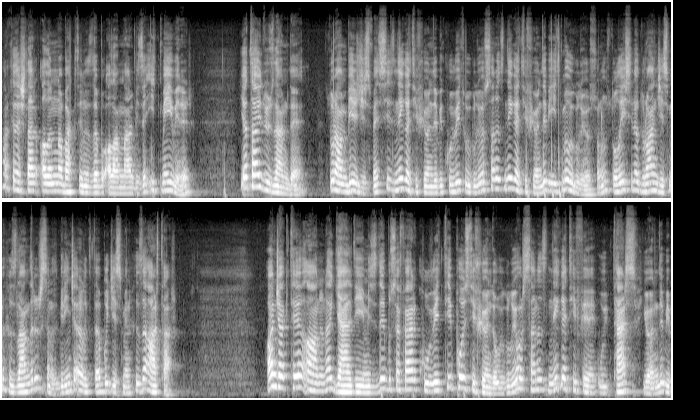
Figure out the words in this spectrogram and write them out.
Arkadaşlar alanına baktığınızda bu alanlar bize itmeyi verir. Yatay düzlemde duran bir cisme siz negatif yönde bir kuvvet uyguluyorsanız negatif yönde bir itme uyguluyorsunuz. Dolayısıyla duran cismi hızlandırırsınız. Birinci aralıkta bu cismin hızı artar. Ancak T anına geldiğimizde bu sefer kuvveti pozitif yönde uyguluyorsanız negatife ters yönde bir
